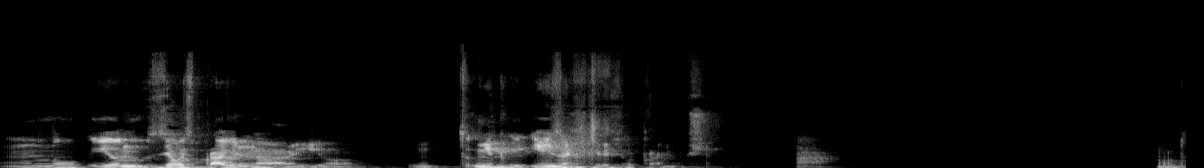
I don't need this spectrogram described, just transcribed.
ну, ее сделать правильно, ее... Я не знаю, как ее правильно вообще. Вот.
